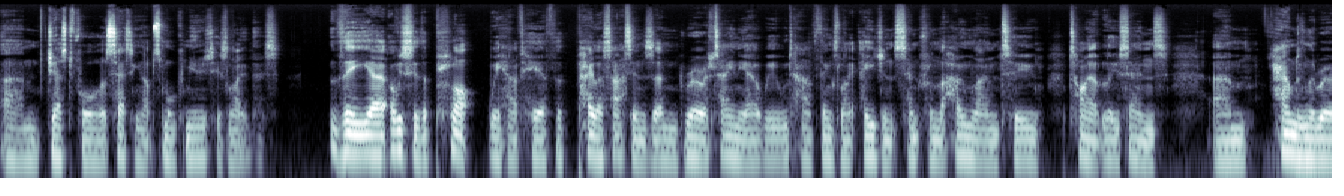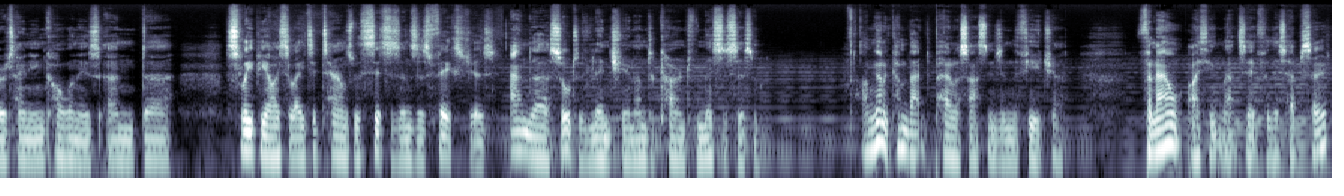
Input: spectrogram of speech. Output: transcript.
um, just for setting up small communities like this. The uh, obviously the plot we have here for Pale Assassins and Ruritania, we would have things like agents sent from the homeland to tie up loose ends, um, hounding the Ruritanian colonies and uh, sleepy, isolated towns with citizens as fixtures, and a sort of Lynchian undercurrent of mysticism. I'm going to come back to Pale Assassins in the future. For now, I think that's it for this episode.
